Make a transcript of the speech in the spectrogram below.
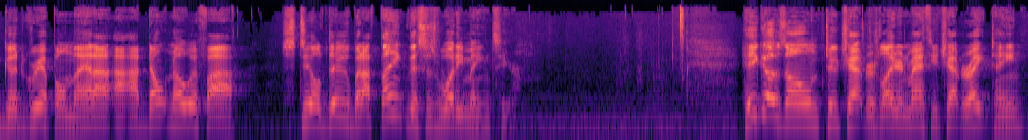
good grip on that. I, I don't know if I still do, but I think this is what he means here. He goes on two chapters later in Matthew chapter 18,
